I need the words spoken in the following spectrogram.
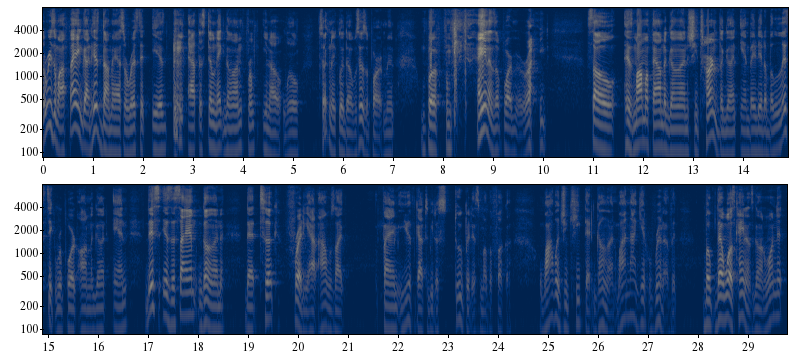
the reason why Fame got his dumb ass arrested is after stealing that gun from, you know, well, technically that was his apartment, but from Kanan's apartment, right? So his mama found a gun. She turned the gun in. They did a ballistic report on the gun, and this is the same gun that took Freddie out. I was like, Fame, you have got to be the stupidest motherfucker. Why would you keep that gun? Why not get rid of it? But that was Kanan's gun, wasn't it?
